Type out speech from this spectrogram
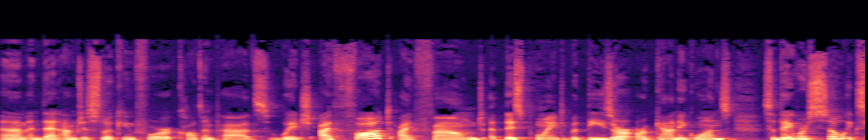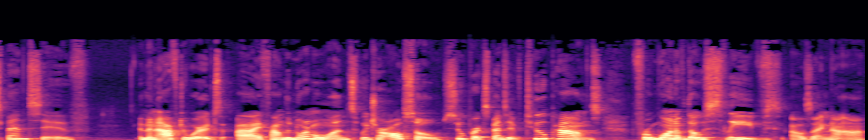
Um, and then I'm just looking for cotton pads, which I thought I found at this point, but these are organic ones. So they were so expensive. And then afterwards, I found the normal ones, which are also super expensive two pounds for one of those sleeves. I was like, nah.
